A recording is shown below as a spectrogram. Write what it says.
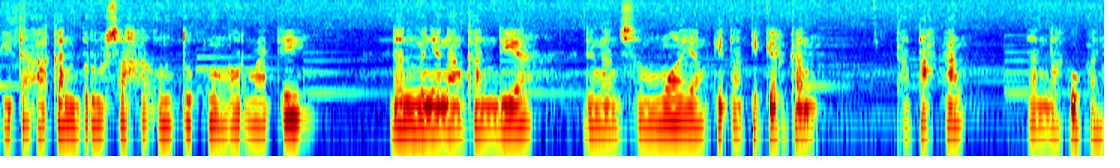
Kita akan berusaha untuk menghormati dan menyenangkan Dia dengan semua yang kita pikirkan, katakan, dan lakukan.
